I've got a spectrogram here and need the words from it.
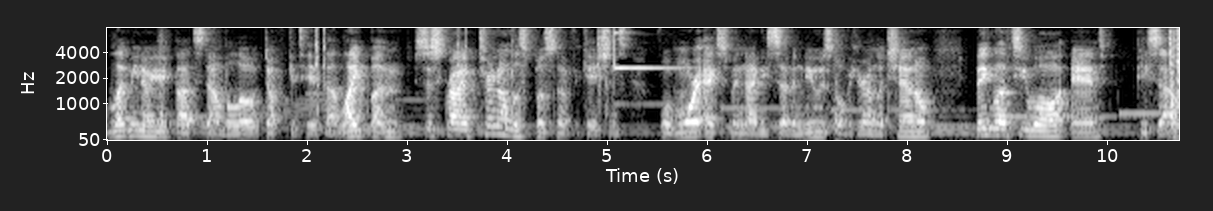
Let me know your thoughts down below. Don't forget to hit that like button, subscribe, turn on those post notifications for more X-Men 97 news over here on the channel. Big love to you all, and peace out.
